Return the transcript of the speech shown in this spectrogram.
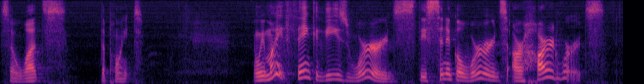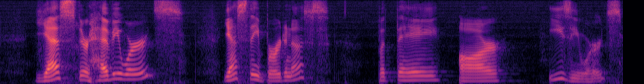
So what's the point? And we might think these words, these cynical words, are hard words. Yes, they're heavy words. Yes, they burden us, but they are easy words.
